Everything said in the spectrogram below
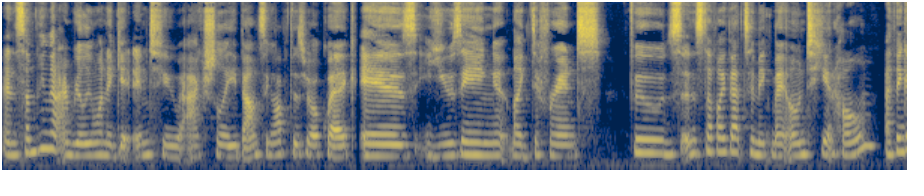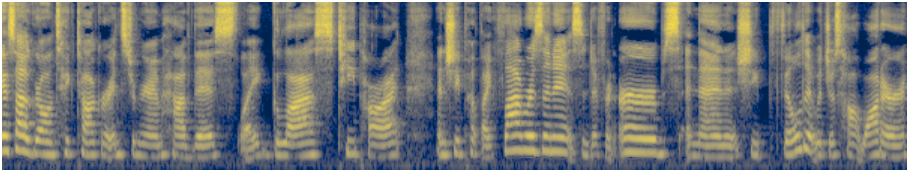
And something that I really want to get into, actually, bouncing off this real quick, is using like different foods and stuff like that to make my own tea at home. I think I saw a girl on TikTok or Instagram have this like glass teapot and she put like flowers in it, some different herbs, and then she filled it with just hot water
